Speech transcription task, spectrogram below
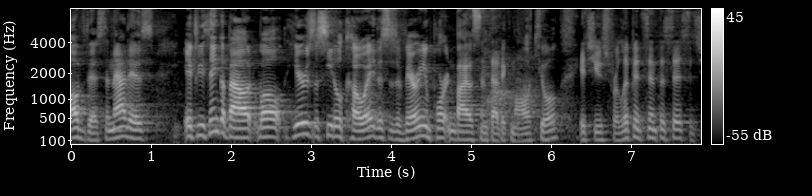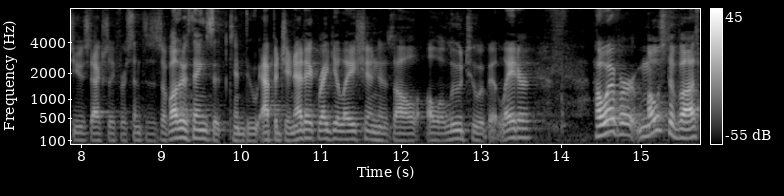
of this, and that is if you think about, well, here's acetyl CoA. This is a very important biosynthetic molecule. It's used for lipid synthesis. It's used actually for synthesis of other things. It can do epigenetic regulation, as I'll, I'll allude to a bit later. However, most of us,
